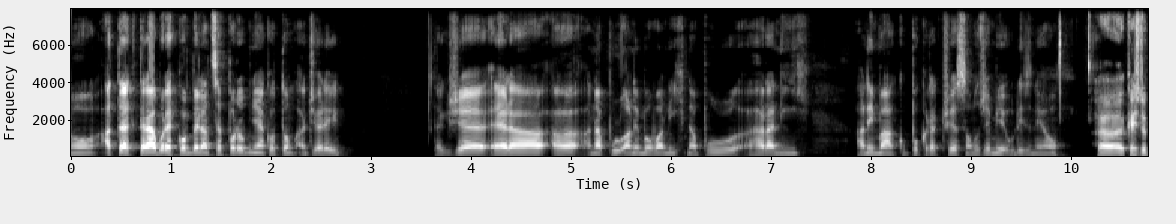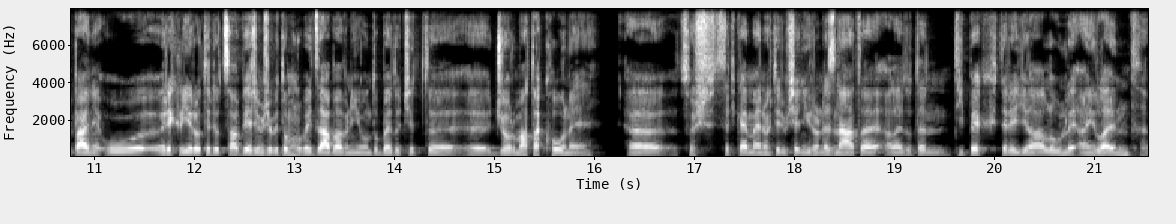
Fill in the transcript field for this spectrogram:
No a ta, která bude kombinace podobně jako Tom a Jerry. Takže éra napůl animovaných, napůl hraných animáků pokračuje samozřejmě u Disneyho. Každopádně u Rychlý roty docela věřím, že by to mohlo být zábavný. On to bude točit uh, Jorma Takone, uh, což teďka je jméno, který určitě nikdo neznáte, ale je to ten týpek, který dělá Lonely Island, uh,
